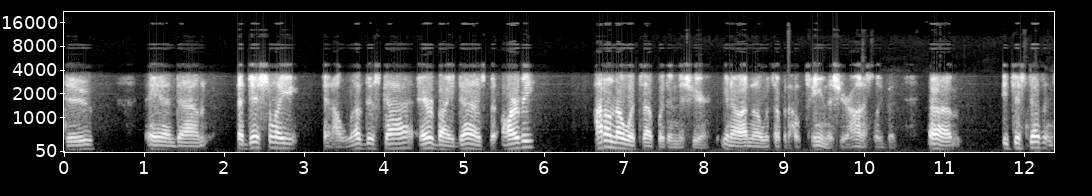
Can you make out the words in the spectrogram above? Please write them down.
do. And um, additionally, and I love this guy, everybody does, but Arby, I don't know what's up with him this year. You know, I don't know what's up with the whole team this year, honestly, but um, it just doesn't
